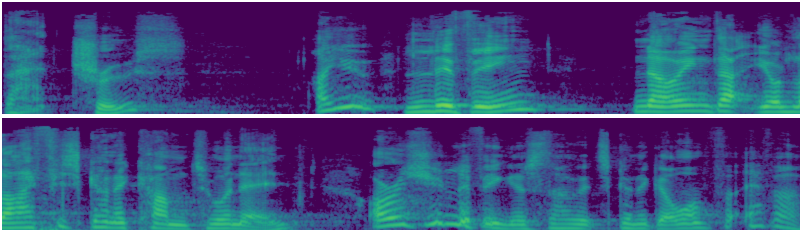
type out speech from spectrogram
that truth? Are you living knowing that your life is going to come to an end? Or is you living as though it's going to go on forever?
